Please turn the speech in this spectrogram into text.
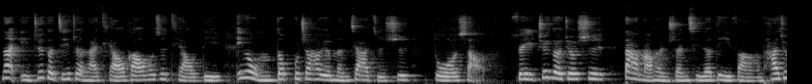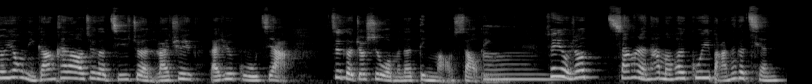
那以这个基准来调高或是调低，因为我们都不知道它原本价值是多少，所以这个就是大脑很神奇的地方，它就用你刚刚看到的这个基准来去来去估价，这个就是我们的定锚效应。嗯，所以有时候商人他们会故意把那个钱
